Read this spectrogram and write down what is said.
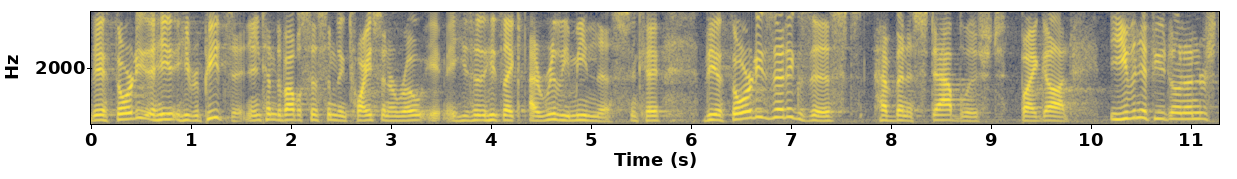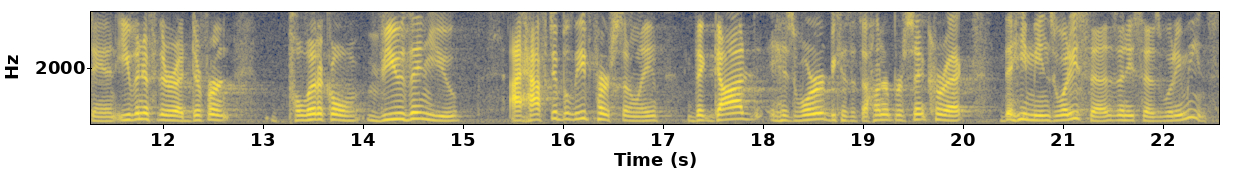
The authority, he, he repeats it. Anytime the Bible says something twice in a row, it, he says, he's like, I really mean this, okay? The authorities that exist have been established by God. Even if you don't understand, even if they're a different political view than you, I have to believe personally that God, His word, because it's 100% correct, that He means what He says and He says what He means.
